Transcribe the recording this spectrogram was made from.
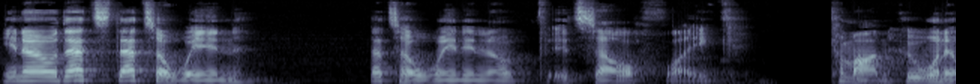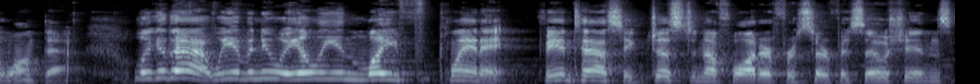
You know, that's that's a win that's a win in of itself. Like, come on, who wouldn't want that? Look at that, we have a new alien life planet. Fantastic, just enough water for surface oceans.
